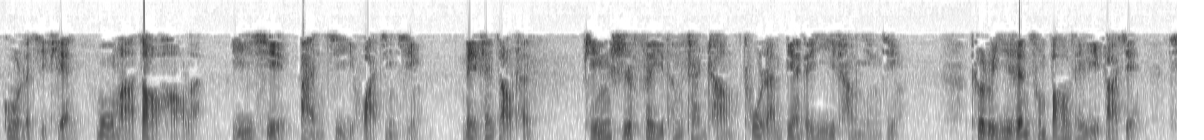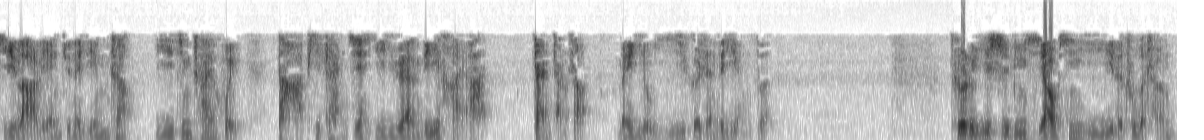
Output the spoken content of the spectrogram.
过了几天，木马造好了，一切按计划进行。那天早晨，平时沸腾的战场突然变得异常宁静。特洛伊人从堡垒里发现，希腊联军的营帐已经拆毁。大批战舰已远离海岸，战场上没有一个人的影子。特洛伊士兵小心翼翼的出了城，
